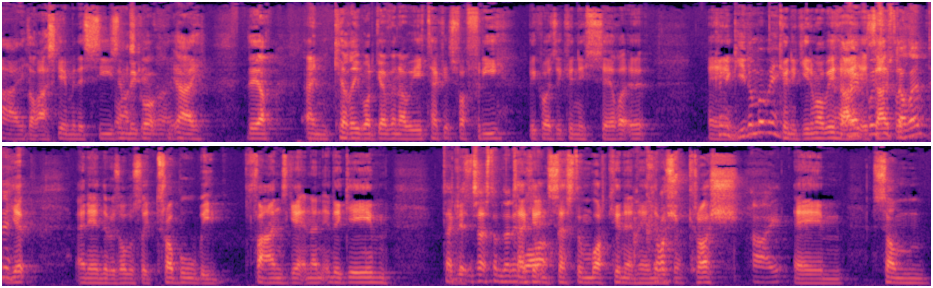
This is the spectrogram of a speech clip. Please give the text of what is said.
Aye. the last game of the season Last we got game, aye. there. And Killie were giving away tickets for free because they couldn't sell it out. Couldn't give them away? Couldn't give them away. Aye, Aye, exactly. still empty. Yep. And then there was obviously trouble with fans getting into the game. Ticketing system didn't ticketing work. system working, and A then there was a crush. Aye. Um, some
